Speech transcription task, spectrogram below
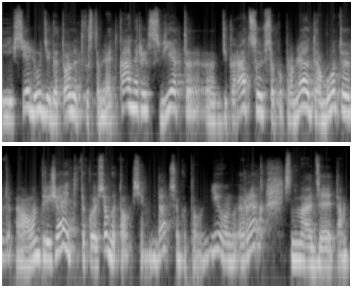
И все люди готовят, выставляют камеры, свет, э, декорацию, все поправляют, работают. А он приезжает и такой, все готово всем, да, все готово. И он рек снимает, там,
